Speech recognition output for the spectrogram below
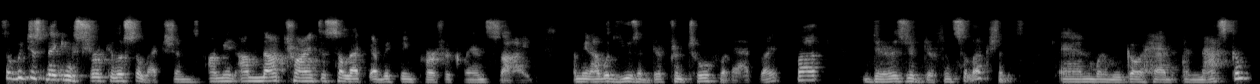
So we're just making circular selections. I mean, I'm not trying to select everything perfectly inside. I mean, I would use a different tool for that, right? But there's your different selections. And when we go ahead and mask them,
